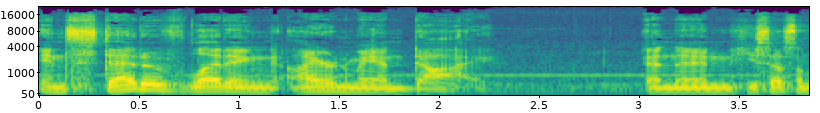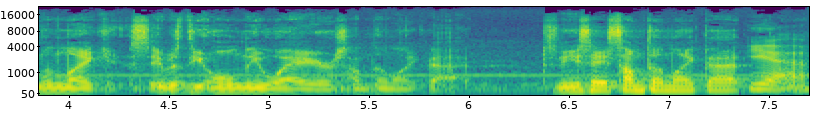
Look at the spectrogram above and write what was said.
instead of letting Iron Man die. And then he says something like, it was the only way or something like that. Didn't he say something like that? Yeah.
